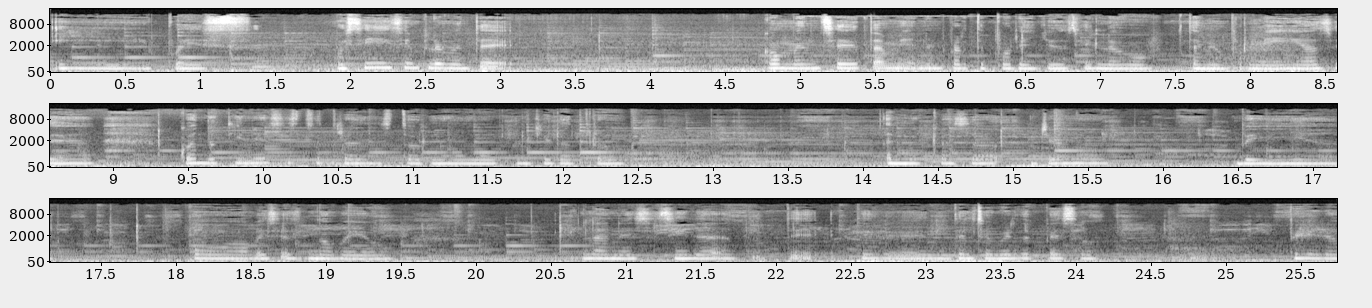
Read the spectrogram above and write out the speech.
Y pues, pues sí, simplemente comencé también en parte por ellos y luego también por mí. O sea, cuando tienes este trastorno o cualquier otro, en mi caso yo no veía o a veces no veo la necesidad de, del subir de peso, pero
